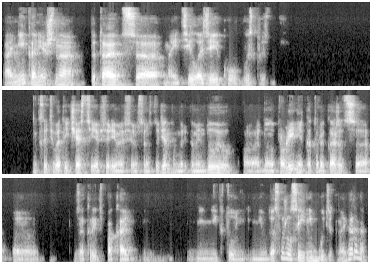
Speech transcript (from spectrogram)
они, конечно, пытаются найти лазейку выскользнуть. Кстати, в этой части я все время всем своим студентам рекомендую э, одно направление, которое, кажется, э, закрыть пока никто не удосужился и не будет, наверное.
